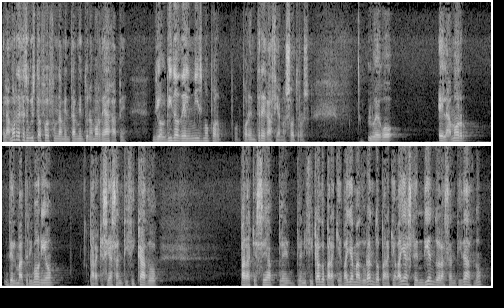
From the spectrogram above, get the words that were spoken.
El amor de Jesucristo fue fundamentalmente un amor de ágape, de olvido de él mismo por, por entrega hacia nosotros. Luego, el amor del matrimonio, para que sea santificado, para que sea planificado, para que vaya madurando, para que vaya ascendiendo la santidad, ¿no?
